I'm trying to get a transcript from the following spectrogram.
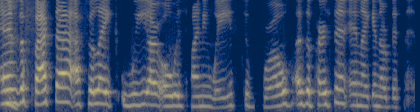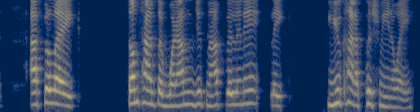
And the fact that i feel like we are always finding ways to grow as a person and like in our business. I feel like sometimes like when i'm just not feeling it like you kind of push me in a way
